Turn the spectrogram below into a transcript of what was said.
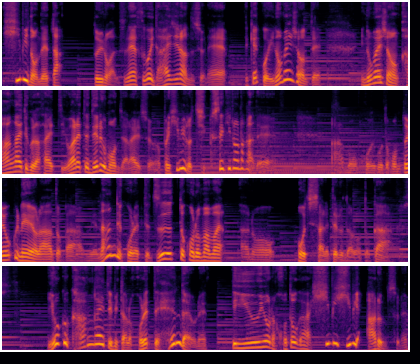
日々のネタというのはですね、すごい大事なんですよね。で結構イノベーションって、イノベーションを考えてくださいって言われて出るもんじゃないですよ。やっぱり日々の蓄積の中で、あもうこういうこと本当良くねえよなとか、ね、なんでこれってずっとこのままあの放置されてるんだろうとか、よく考えてみたらこれって変だよねっていうようなことが日々日々あるんですよね。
